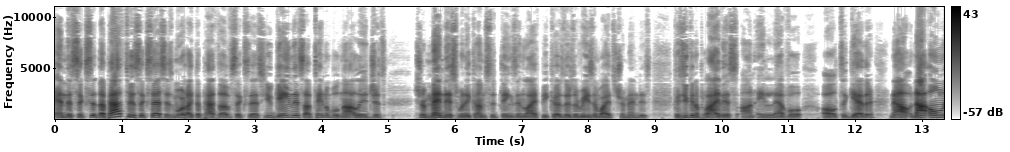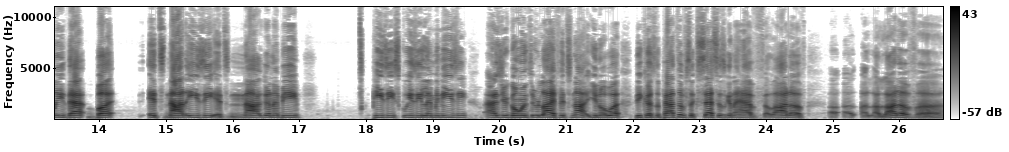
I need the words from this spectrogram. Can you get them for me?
and the success the path to success is more like the path of success. You gain this obtainable knowledge it's tremendous when it comes to things in life because there's a reason why it's tremendous. Because you can apply this on a level altogether. Now not only that but it's not easy. It's not gonna be peasy squeezy lemon easy as you're going through life. It's not. You know what? Because the path of success is gonna have a lot of a, a, a lot of uh,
